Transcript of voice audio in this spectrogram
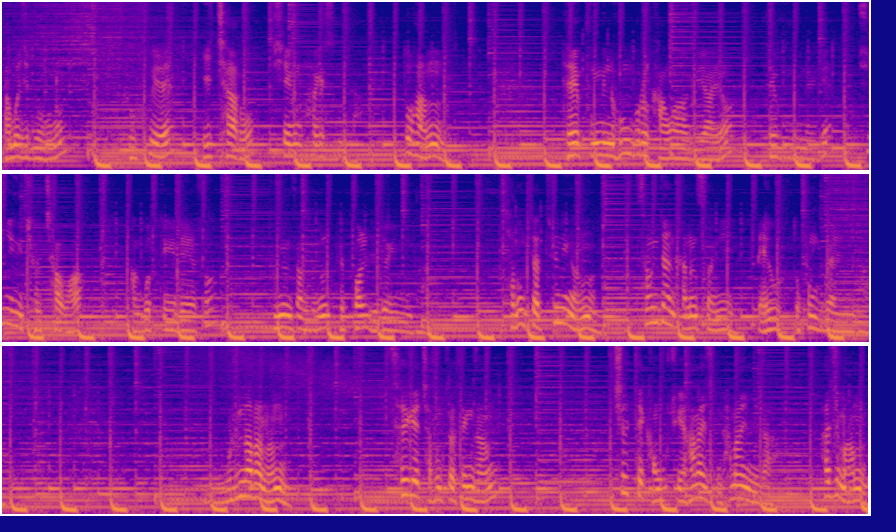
나머지 부분은 그 후에 2차로 시행을 하겠습니다. 또한 대국민 홍보를 강화하기 위하여 대국민에게 튜닝 절차와 방법 등에 대해서 동영상 등을 배포할 예정입니다. 자동차 튜닝은 성장 가능성이 매우 높은 분야입니다. 우리나라는 세계 자동차 생산 7대 강국 중에 하나, 하나입니다. 하지만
